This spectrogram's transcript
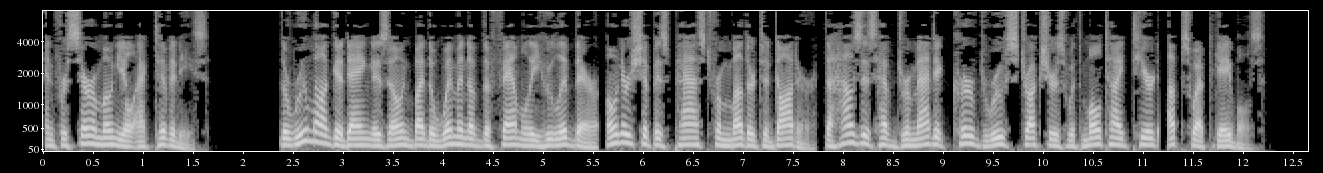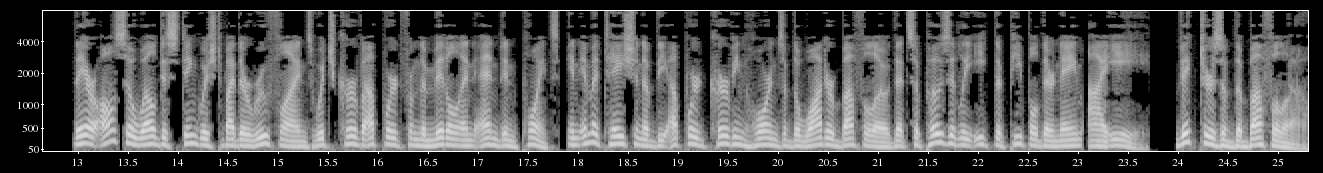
and for ceremonial activities. The Rumah Gadang is owned by the women of the family who live there. Ownership is passed from mother to daughter. The houses have dramatic curved roof structures with multi-tiered, upswept gables. They are also well distinguished by their rooflines which curve upward from the middle and end in points, in imitation of the upward curving horns of the water buffalo that supposedly eke the people their name i.e., victors of the buffalo.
